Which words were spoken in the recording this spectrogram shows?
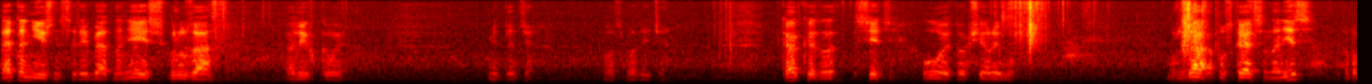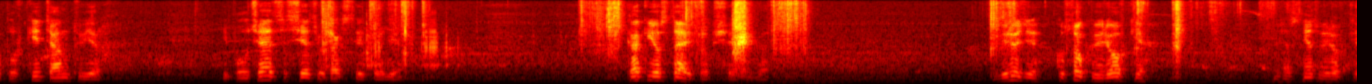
Это нижница, ребят. На ней есть груза оливковые. Видите? Вот, смотрите. Как эта сеть ловит вообще рыбу. Груза опускается на низ, а поплавки тянут вверх. И получается сеть вот так стоит в воде. Как ее ставить вообще, ребят? Берете кусок веревки. Сейчас нет веревки.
